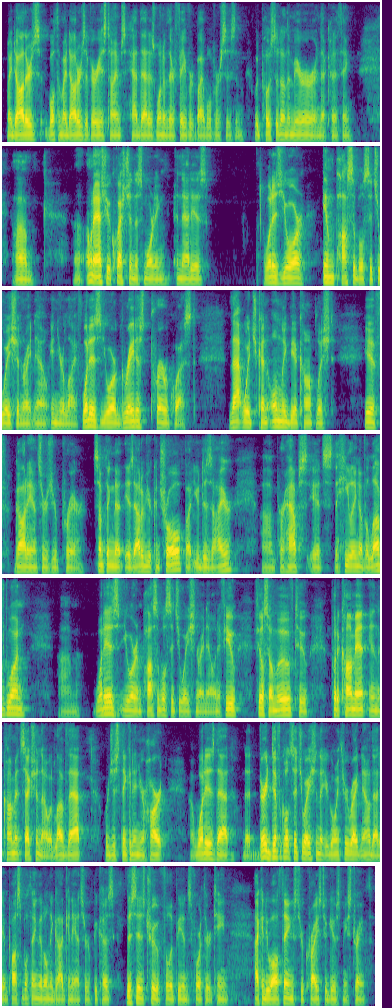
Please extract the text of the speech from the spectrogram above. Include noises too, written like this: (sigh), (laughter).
my daughters, both of my daughters at various times, had that as one of their favorite Bible verses and would post it on the mirror and that kind of thing. Um, uh, I want to ask you a question this morning, and that is what is your impossible situation right now in your life? What is your greatest prayer request? That which can only be accomplished if God answers your prayer. Something that is out of your control, but you desire. Um, perhaps it's the healing of a loved one. Um, what is your impossible situation right now? And if you feel so moved to put a comment in the comment section, I would love that. Or just think it in your heart. Uh, what is that that very difficult situation that you're going through right now? That impossible thing that only God can answer, because this is true. Philippians 4:13. I can do all things through Christ who gives me strength.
